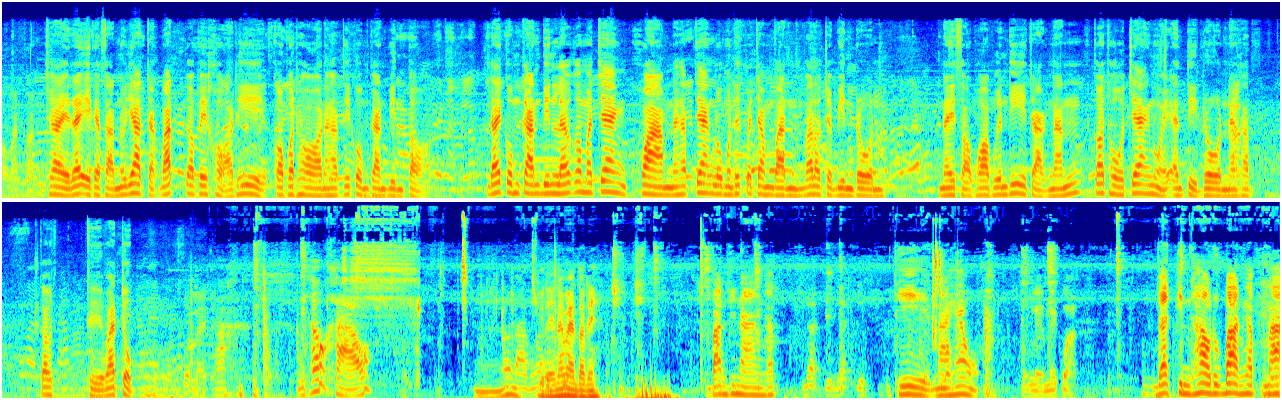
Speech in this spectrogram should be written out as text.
ขอวัดก่อนครับใช่ได้เอกสารอนุญาตจากวัดก็ไปขอที่กพทนะครับ ที่กรมการบินต่อ ได้กรมการบินแล้วก็มาแจ้งความนะครับ แจ้งลงบันทึกประจำวันว่าเราจะบินโดรนในสพพื้นที่จากนั้นก็โทรแจ้งหน่วยแอนติโดรนนะครับ ก็ถือว่าจบ มีข้าวขาว อยู่ไหนนะแมนตอนนี้ บ้านพี่นางครับที่นาแห้วโรงแรมไม่กวาด แวะกินข้าวทุกบ้านครับมา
